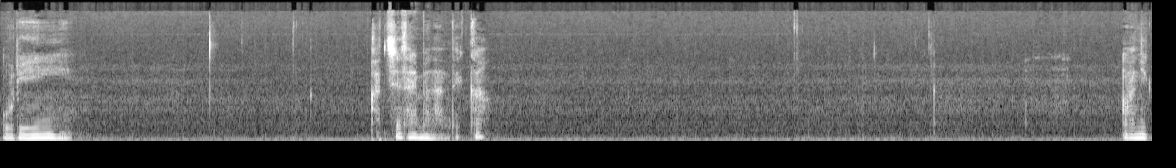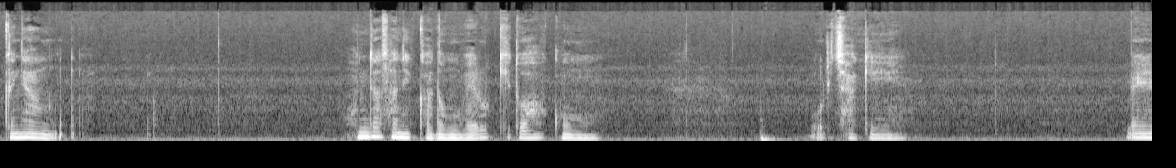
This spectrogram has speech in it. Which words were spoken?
우리 같이 살면 안 될까? 아니, 그냥 혼자 사니까 너무 외롭기도 하고, 우리 자기 매일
